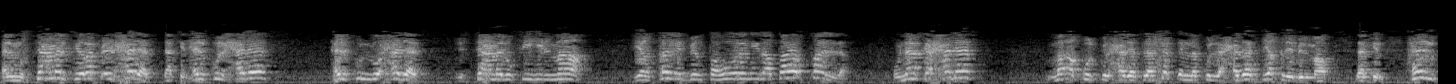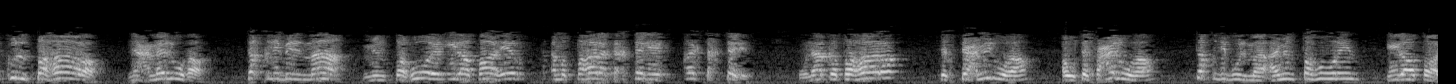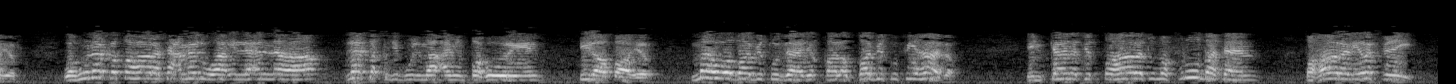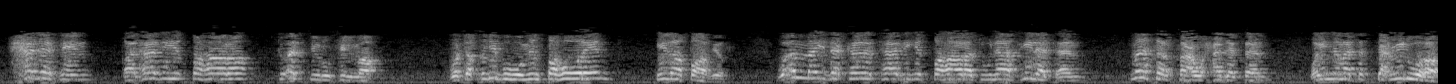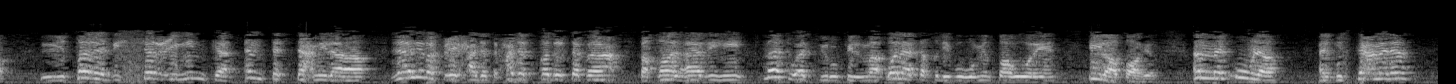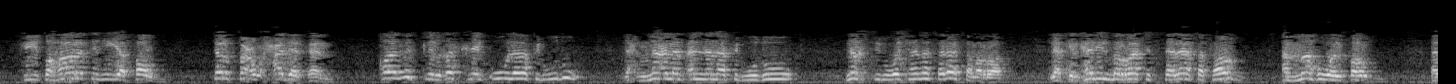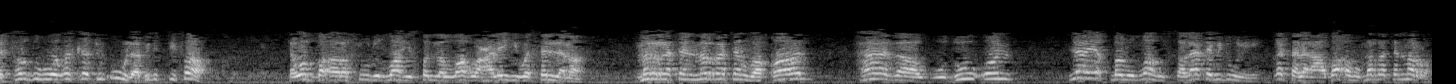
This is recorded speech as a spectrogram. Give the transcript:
المستعمل في رفع الحدث لكن هل كل حدث هل كل حدث يستعمل فيه الماء ينقلب من طهور إلى طاهر قال لا هناك حدث ما أقول كل حدث لا شك أن كل حدث يقلب الماء. لكن هل كل طهارة نعملها تقلب الماء من طهور إلى طاهر؟ أم الطهارة تختلف؟ قال تختلف. هناك طهارة تستعملها أو تفعلها تقلب الماء من طهور إلى طاهر. وهناك طهارة تعملها إلا أنها لا تقلب الماء من طهور إلى طاهر. ما هو ضابط ذلك؟ قال الضابط في هذا إن كانت الطهارة مفروضة طهارة لرفع حدث قال هذه الطهارة تؤثر في الماء وتقلبه من طهور إلى طاهر. وأما إذا كانت هذه الطهارة نافلة ما ترفع حدثا وإنما تستعملها لطلب الشرع منك أن تستعملها لا لرفع الحدث الحدث قد ارتفع فقال هذه ما تؤثر في الماء ولا تقلبه من طهور إلى طاهر. أما الأولى المستعملة في طهارة هي فرض ترفع حدثا. قال مثل الغسل الأولى في الوضوء. نحن نعلم أننا في الوضوء نغسل وجهنا ثلاث مرات لكن هل المرات الثلاثة فرض أم ما هو الفرض؟ الفرض هو الغسلة الأولى بالاتفاق. توضأ رسول الله صلى الله عليه وسلم مرة مرة وقال هذا وضوء لا يقبل الله الصلاة بدونه. غسل أعضاءه مرة مرة.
